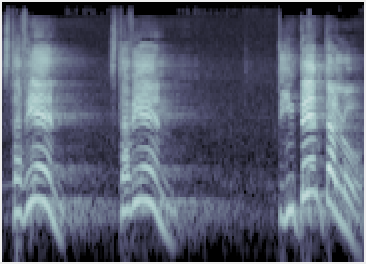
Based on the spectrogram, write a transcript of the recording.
Está bien, está bien. Inténtalo.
